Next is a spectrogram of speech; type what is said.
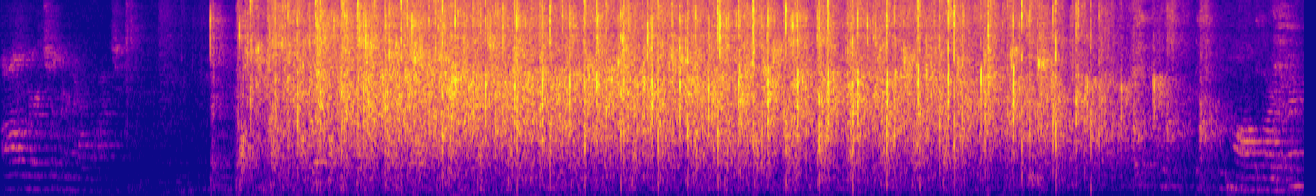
All of our children are watching. Paul Barker.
